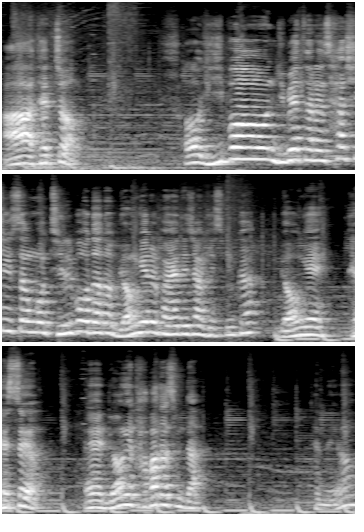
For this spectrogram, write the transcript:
아 됐죠 어 이번 유메타는 사실상 뭐 딜보다도 명예를 봐야 되지 않겠습니까? 명예 됐어요. 예 명예 다 받았습니다. 됐네요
